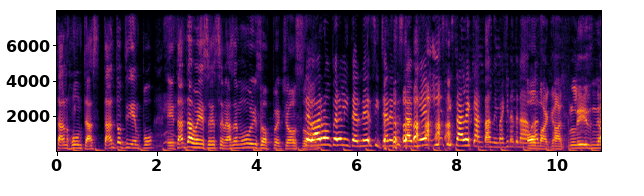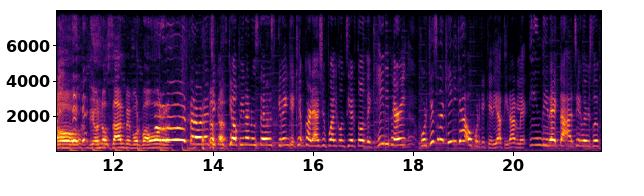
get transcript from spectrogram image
tan juntas, tanto tiempo, eh, tantas veces, se me hace muy sospechoso. Se va a romper el internet si Janice está bien y si sale cantando. Imagínate nada Oh más. my God, please, no. Dios nos salve, por favor. Pero bueno, chicos, ¿qué opinan ustedes? ¿Creen que Kim Kardashian fue al concierto de Katy Perry porque es una Katy Cat o porque quería tirarle indirecta a Taylor Swift?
